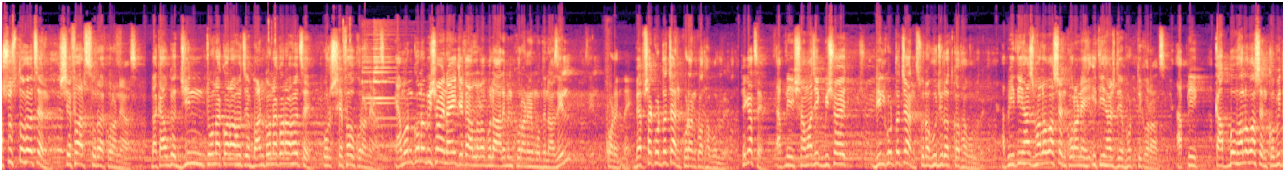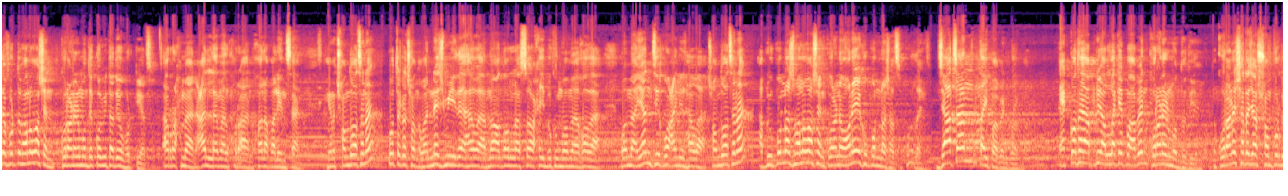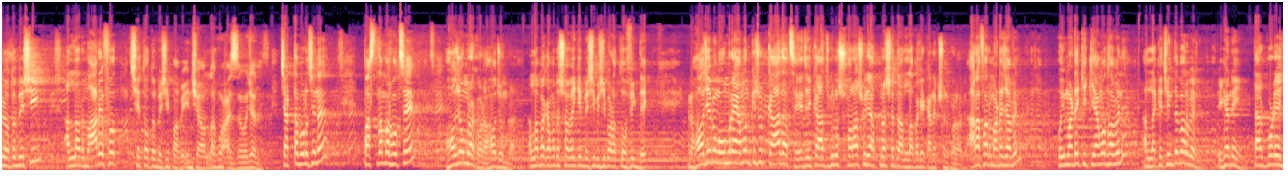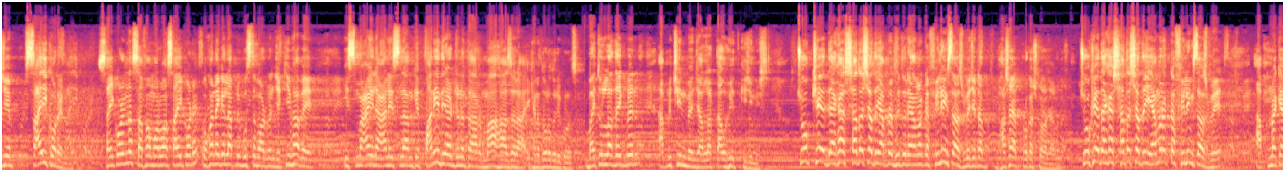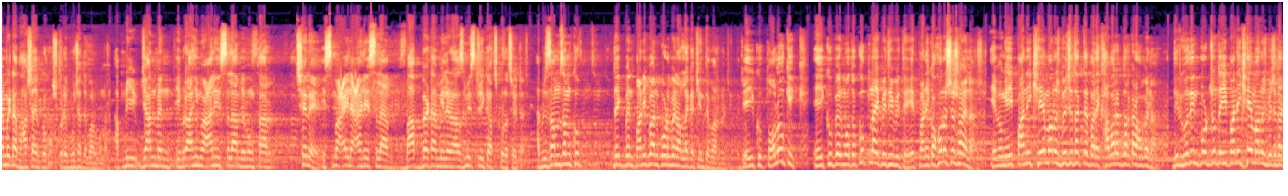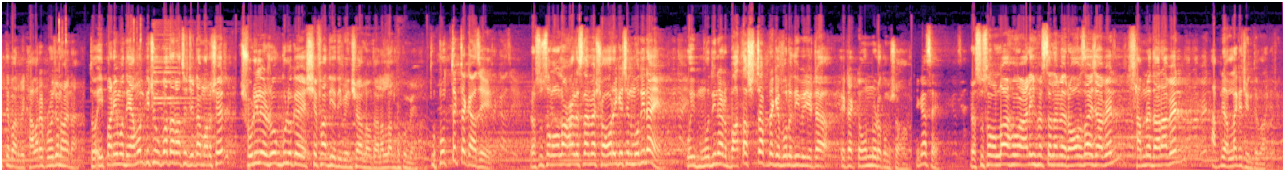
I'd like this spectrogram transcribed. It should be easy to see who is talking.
Speaker 1: অসুস্থ হয়েছেন, শেফার সুরা কোরআনে আছে। বা কাউকে জিন টোনা করা হয়েছে, বান টোনা করা হয়েছে, ওর শেফাও কোরআনে আছে। এমন কোনো বিষয় নাই যেটা আল্লাহ রাবুল্লাহ আলমিন কোরআনের মধ্যে নাজিল করেন নাই। ব্যবসা করতে চান, কোরআন কথা বলবে। ঠিক আছে? আপনি সামাজিক বিষয়ে ডিল করতে চান, সুরা হুজুরত কথা বলবে। আপনি ইতিহাস ভালোবাসেন, কোরআনে ইতিহাস দিয়ে ভর্তি করা আছে। আপনি কাব্য ভালোবাসেন, কবিতা পড়তে ভালোবাসেন, কোরআনের মধ্যে কবিতা দিয়েও ভর্তি আছে। আর রহমান আল্লাহ আল কোরআন খলাক আল ইনসান। এখানে ছন্দ আছে না? প্রত্যেকটা ছন্দ। ওয়া নেজমি ইদা হাওয়া, মা আদাল্লাহ সাহিবুকুম ওয়া মা গাওয়া, ওয়া মা ইয়ানতিকু আনিল হাওয়া। ছন্দ আছে না? আপনি উপন্যাস ভালোবাসেন, কোরআনে অনেক উপন্যাস আছে। যা চান তাই পাবেন, কোরআন। এক কথায় আপনি আল্লাহকে পাবেন কোরআনের মধ্য দিয়ে। কোরআনের সাথে যার সম্পর্ক যত বেশি, আল্লাহর মারেফত সে তত বেশি পাবে, ইনশাআল্লাহ আজ্জাওয়াজাল চারটা বলেছি না? পাঁচ নাম্বার হচ্ছে হজমরা করা, হজমরা। আল্লাহ পাক আমাদের সবাইকে বেশি বেশি করার তৌফিক দেখ মানে হজ এবং ওমরা এমন কিছু কাজ আছে যে কাজগুলো সরাসরি আপনার সাথে আল্লাহ পাকে কানেকশন করাবে। আরাফার মাঠে যাবেন, ওই মাঠে কি কিয়ামত হবে না? আল্লাহকে চিনতে পারবেন? এখানেই। তারপরে যে সাই করেন সাই করেন না? সাফা মারওয়া সাই করে। ওখানে গেলে আপনি বুঝতে পারবেন যে কীভাবে ইসমাইল আল ইসলামকে পানি দেওয়ার জন্য তার মা হাজারা এখানে দৌড়দৌড়ি করেছে। বাইতুল্লাহ দেখবেন, আপনি চিনবেন যে আল্লাহর তাওহিদ কি জিনিস। চোখে দেখার সাথে সাথে আপনার ভিতরে এমন একটা ফিলিংস আসবে যেটা ভাষায় প্রকাশ করা যাবে না। চোখে দেখার সাথে সাথে এমন একটা ফিলিংস আসবে, আপনাকে আমি এটা ভাষায় প্রকাশ করে বোঝাতে পারব না। আপনি জানবেন, ইব্রাহিম আলী ইসলাম এবং তার ছেলে ইসমাইল আলী ইসলাম বাপ বেটা মিলে রাজমিস্ত্রির কাজ করেছে এটা। আপনি জামজাম কূপ দেখবেন পানি পান করবেন, আল্লাহকে চিনতে পারবেন। যে এই কূপ তো অলৌকিক। এই কূপের মতো কূপ নাই পৃথিবীতে, এর পানি কখনো শেষ হয় না। এবং এই পানি খেয়ে মানুষ বেঁচে থাকতে পারে, খাবারের দরকার হবে না। দীর্ঘদিন পর্যন্ত এই পানি খেয়ে মানুষ বেঁচে থাকতে পারবে, খাবারের প্রয়োজন হয় না। তো এই পানির মধ্যে এমন কিছু উপাদান আছে যেটা মানুষের শরীরের রোগগুলোকে শেফা দিয়ে দিবে, ইনশাআল্লাহ তাআলা, আল্লাহর হুকুমে। তো প্রত্যেকটা কাজে রসুল সাল্লাহ ইসলামের শহরে গেছেন মদিনায়, ওই মদিনার বাতাসটা আপনাকে বলে দিবে যেটা এটা একটা অন্যরকম শহর, ঠিক আছে? রসুল সাল্লাহ আলী হাসাল্লামের রওজায় যাবেন, সামনে দাঁড়াবেন, আপনি আল্লাহকে চিনতে পারবেন।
